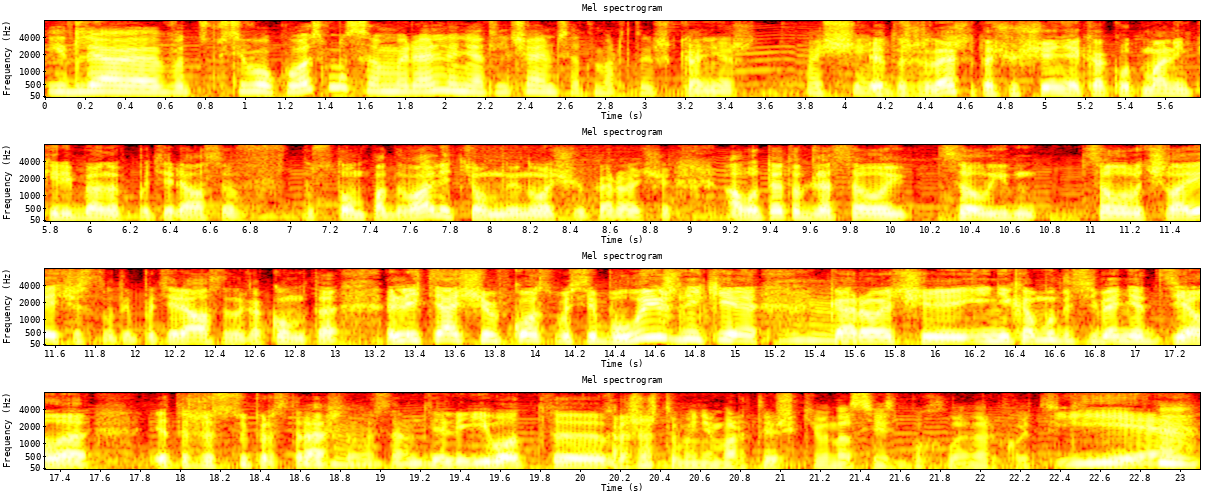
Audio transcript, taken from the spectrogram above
И для вот всего космоса мы реально не отличаемся от мартышки. Конечно. Вообще Это же, знаешь, это ощущение, как вот маленький ребенок потерялся в пустом подвале темной ночью, короче. А вот это для целой, целой, целого человечества. Ты потерялся на каком-то летящем в космосе булыжнике, Мгм. короче, и никому до тебя нет дела. Это же супер страшно, Мгм. на самом деле. И вот... э, Хорошо, что мы не мартышки, у нас есть бухло и наркотики. е. Хм.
